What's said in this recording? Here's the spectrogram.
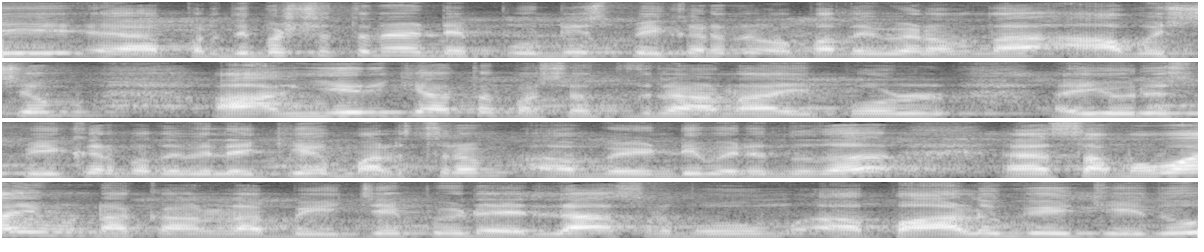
ഈ പ്രതിപക്ഷത്തിന് ഡെപ്യൂട്ടി സ്പീക്കർ പദവി വേണമെന്ന ആവശ്യം അംഗീകരിക്കാത്ത പശ്ചാത്തലത്തിലാണ് ഇപ്പോൾ ഈ ഒരു സ്പീക്കർ പദവിയിലേക്ക് മത്സരം വേണ്ടി വരുന്നത്. സമവായം ഉണ്ടാക്കാനുള്ള ബി ജെ പിയുടെ എല്ലാ ശ്രമവും പാളുകയും ചെയ്തു.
